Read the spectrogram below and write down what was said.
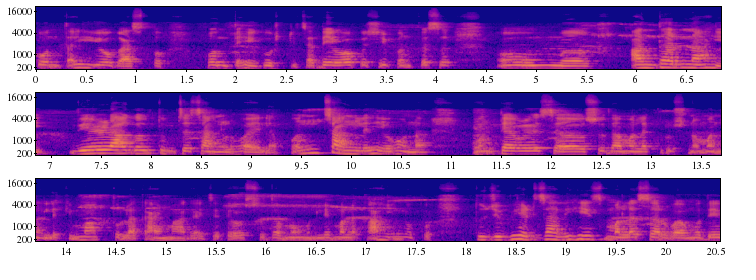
कोणताही योग असतो कोणत्याही गोष्टीचा. देवापाशी पण कसं अंधार नाही. वेळ लागल तुमचं चांगलं व्हायला पण चांगलं हे होणार. मग त्यावेळेस सुद्धा सुदामाला कृष्ण म्हणाले की माग तुला काय मागायचं तेव्हा सुदामा म्हणले मला काही नको. तुझी भेट झाली हीच मला सर्वामध्ये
